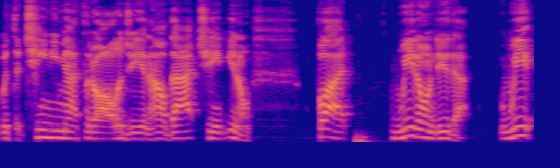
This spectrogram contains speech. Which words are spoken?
with the Cheney methodology and how that changed you know. But we don't do that we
